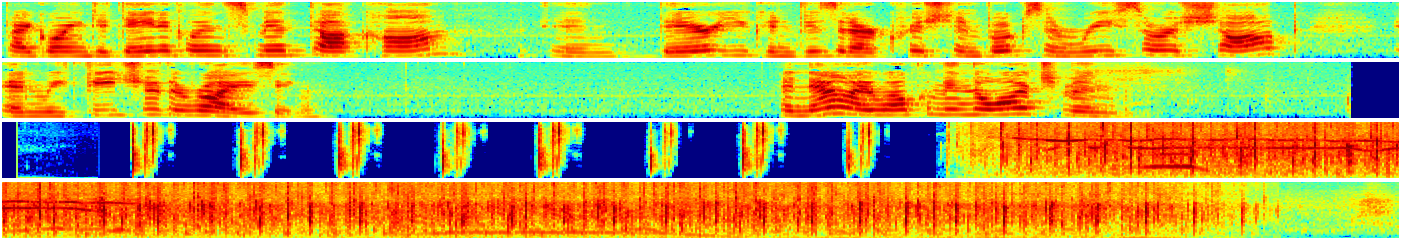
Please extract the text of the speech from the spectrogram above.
by going to danaglennsmith.com. And there you can visit our Christian books and resource shop, and we feature The Rising. And now I welcome in the Watchman.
